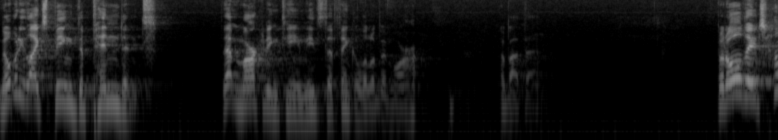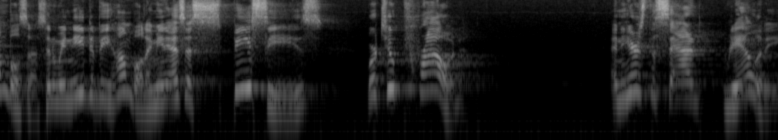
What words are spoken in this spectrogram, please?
Nobody likes being dependent. That marketing team needs to think a little bit more about that. But old age humbles us, and we need to be humbled. I mean, as a species, we're too proud. And here's the sad reality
